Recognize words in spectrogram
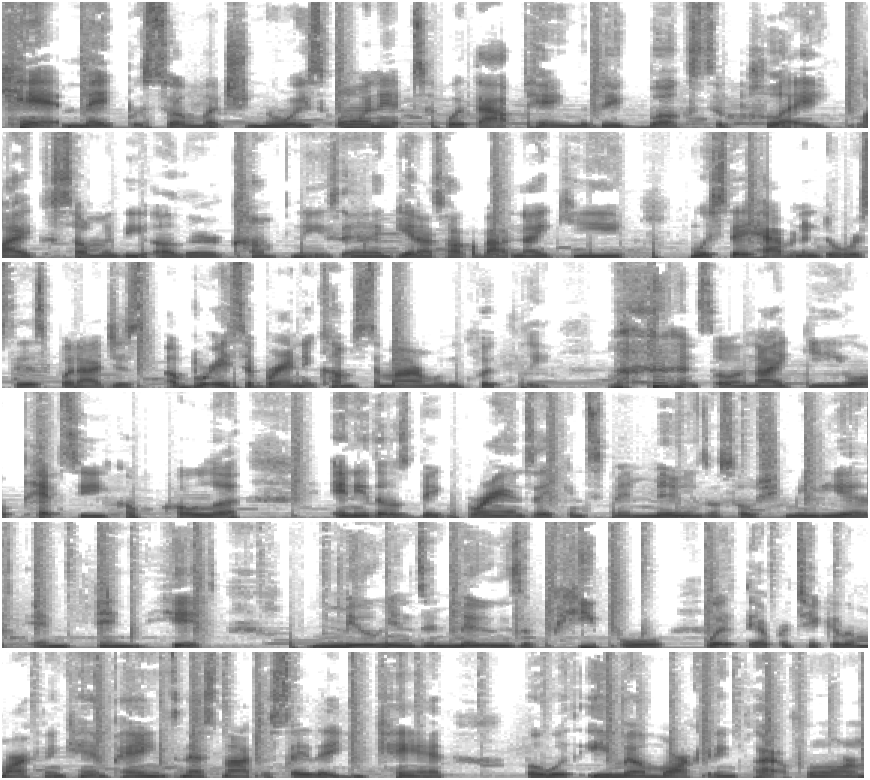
can't make but so much noise on it without paying the big bucks to play like some of the other companies. And again, I talk about Nike, which they haven't endorsed this, but I just, it's a brand that comes to mind really quickly. so Nike or Pepsi, Coca Cola, any of those big brands, they can spend millions on social media and, and hit millions and millions of people with their particular marketing campaigns. And that's not to say that you can't, but with email marketing platform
